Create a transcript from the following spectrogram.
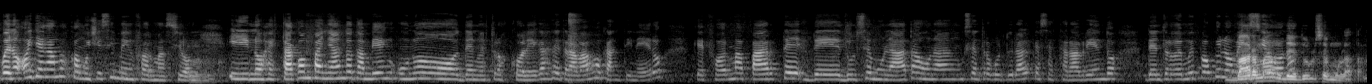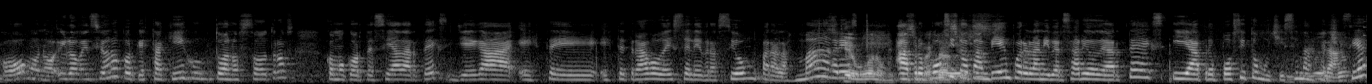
Bueno, hoy llegamos con muchísima información y nos está acompañando también uno de nuestros colegas de trabajo, cantinero, que forma parte de Dulce Mulata, un centro cultural que se estará abriendo dentro de muy poco. Y lo Barman menciono, de Dulce Mulata. ¿Cómo no? Y lo menciono porque está aquí junto a nosotros como cortesía de Artex. Llega este, este trago de celebración para las madres. Qué bueno, a propósito gracias. también por el aniversario de Artex y a propósito muchísimas gracias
